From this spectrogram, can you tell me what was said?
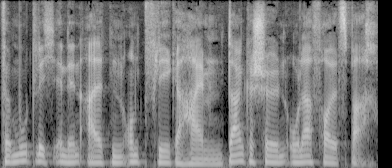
vermutlich in den Alten- und Pflegeheimen. Dankeschön, Olaf Holzbach.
